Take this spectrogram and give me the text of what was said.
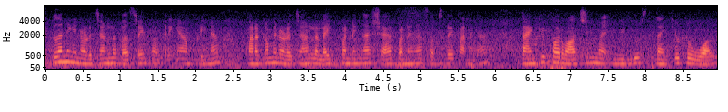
இப்போ தான் நீங்கள் என்னோடய சேனலை ஃபஸ்ட் டைம் பார்க்குறீங்க அப்படின்னா மறக்காமல் என்னோடய சேனலை லைக் பண்ணுங்கள் ஷேர் பண்ணுங்கள் சப்ஸ்கிரைப் பண்ணுங்கள் தேங்க்யூ ஃபார் வாட்சிங் my videos thank you to all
